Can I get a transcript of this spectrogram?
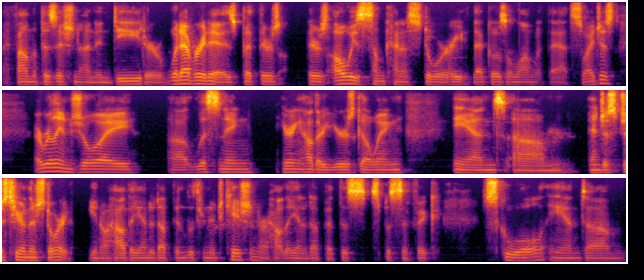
I found the position on Indeed or whatever it is, but there's there's always some kind of story that goes along with that. So I just I really enjoy uh, listening, hearing how their year's going and um, and just just hearing their story you know how they ended up in lutheran education or how they ended up at this specific school. And um,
